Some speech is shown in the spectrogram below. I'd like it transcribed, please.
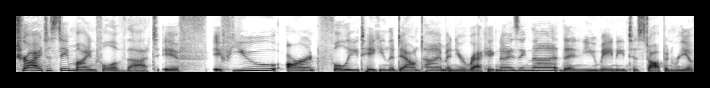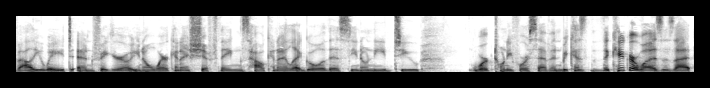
try to stay mindful of that. If if you aren't fully taking the downtime and you're recognizing that, then you may need to stop and reevaluate and figure out, you know, where can I shift things? How can I let go of this, you know, need to work 24/7 because the kicker was is that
